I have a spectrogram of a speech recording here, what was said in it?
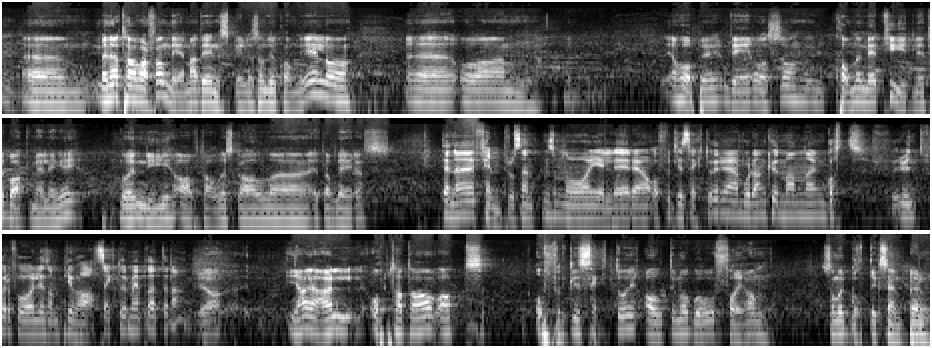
Eh, men jeg tar i hvert fall med meg det innspillet som du kom med, Gild. Og, eh, og mm, jeg håper dere også kommer med tydelige tilbakemeldinger når en ny avtale skal etableres. Denne 5 som nå gjelder eh, offentlig sektor, eh, hvordan kunne man eh, gått rundt for å få liksom, privat sektor med på dette? da? Ja, jeg er opptatt av at offentlig sektor alltid må gå foran som et godt eksempel.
